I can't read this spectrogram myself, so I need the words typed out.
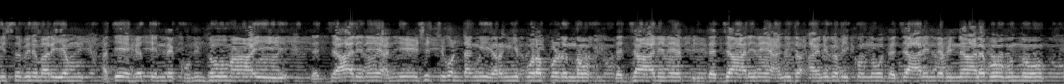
ഈസബിന് മറിയം അദ്ദേഹത്തിന്റെ കുന്തവുമായി ദജ്ജാലിനെ അന്വേഷിച്ചുകൊണ്ടങ്ങ് ഇറങ്ങി പുറപ്പെടുന്നു. ദജ്ജാലിനെ ദജ്ജാലിനെ അനു- അനുഗമിക്കുന്നു. ദജ്ജാലിന്റെ പിന്നാലെ പോകുന്നു.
